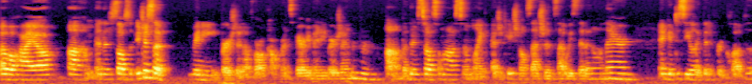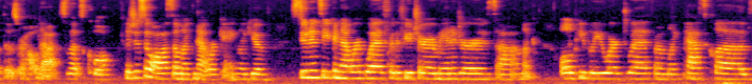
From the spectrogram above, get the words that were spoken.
of Ohio. Um, and there's also it's just a mini version of World Conference, very mini version. Mhm. Um, but there's still some awesome like educational sessions that we sit in on there and get to see like the different clubs that those are held at. So that's cool. It's just so awesome, like networking. Like you have students you can network with for the future, managers, um, like old people you worked with from like past clubs.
